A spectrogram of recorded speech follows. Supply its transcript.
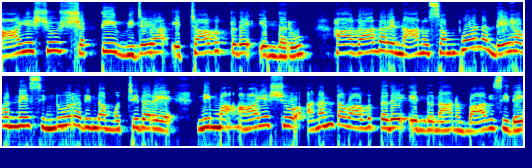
ಆಯಸ್ಸು ಶಕ್ತಿ ವಿಜಯ ಹೆಚ್ಚಾಗುತ್ತದೆ ಎಂದರು. ಹಾಗಾದರೆ ನಾನು ಸಂಪೂರ್ಣ ದೇಹವನ್ನೇ ಸಿಂಧೂರದಿಂದ ಮುಚ್ಚಿದರೆ ನಿಮ್ಮ ಆಯಶು ಅನಂತವಾಗುತ್ತದೆ ಎಂದು ನಾನು ಭಾವಿಸಿದೆ.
